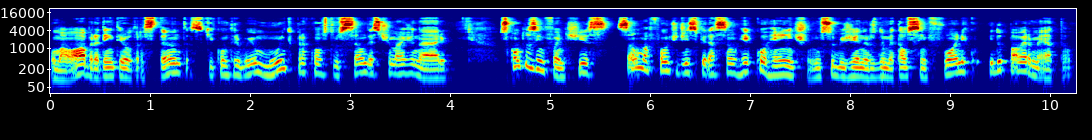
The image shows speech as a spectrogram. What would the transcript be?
uma obra, dentre outras tantas, que contribuiu muito para a construção deste imaginário. Os contos infantis são uma fonte de inspiração recorrente nos subgêneros do metal sinfônico e do power metal.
